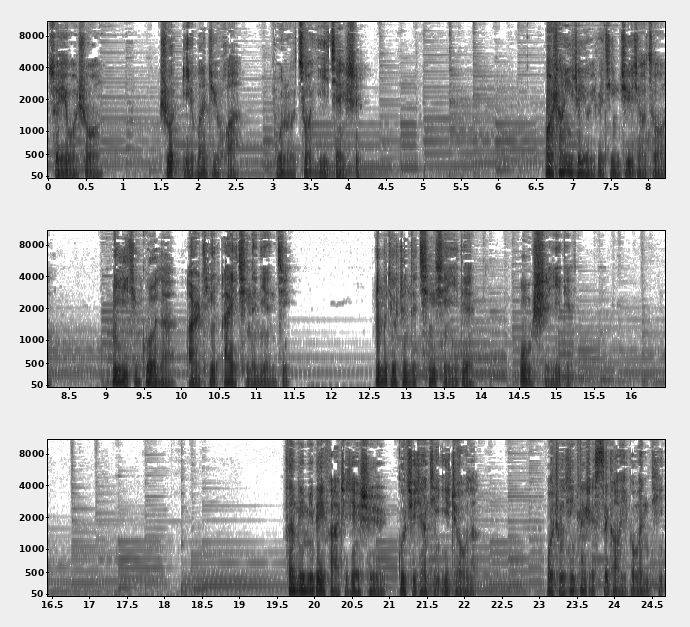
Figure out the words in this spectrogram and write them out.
所以我说，说一万句话，不如做一件事。网上一直有一个金句叫做：“你已经过了耳听爱情的年纪，那么就真的清醒一点，务实一点。”范冰冰被罚这件事过去将近一周了，我重新开始思考一个问题：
